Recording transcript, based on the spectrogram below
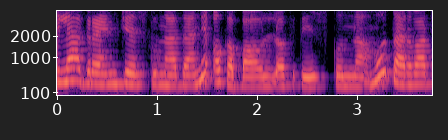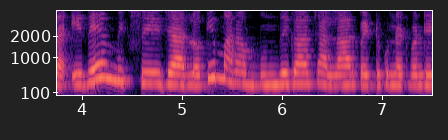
ఇలా గ్రైండ్ చేసుకున్న దాన్ని ఒక బౌల్లోకి తీసుకుందాము. తర్వాత ఇదే మిక్సీ జార్లోకి మనం ముందుగా చల్లారి పెట్టుకున్నటువంటి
